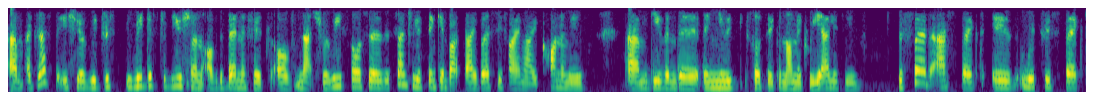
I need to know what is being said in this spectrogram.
um, address the issue of redistribution of the benefits of natural resources, essentially thinking about diversifying our economies um, given the, the new socioeconomic realities. The third aspect is with respect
